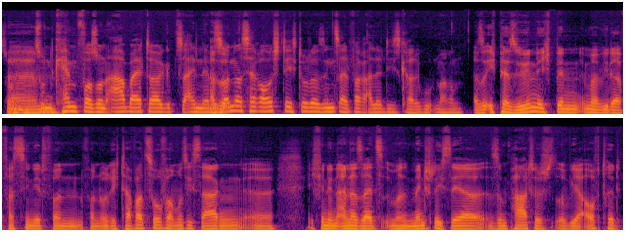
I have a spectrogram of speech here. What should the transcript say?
So ein, ähm, so ein, Kämpfer, so ein Arbeiter, gibt es einen, der also, besonders heraussticht oder sind es einfach alle, die es gerade gut machen? Also ich persönlich bin immer wieder fasziniert von, von Ulrich Taffertshofer, muss ich sagen. Äh, ich finde ihn einerseits immer menschlich sehr sympathisch, so wie er auftritt,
